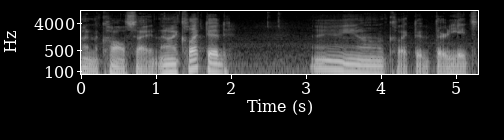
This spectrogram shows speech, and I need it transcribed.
on the call side. Now I collected you know, collected 38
